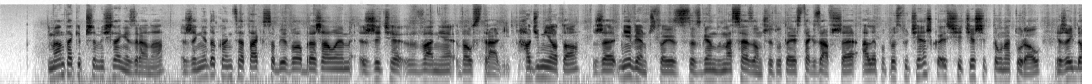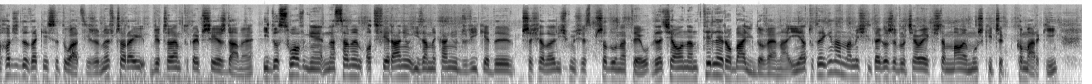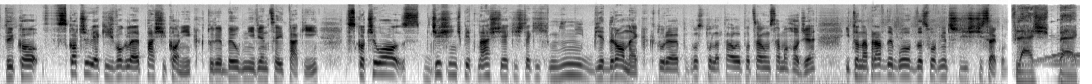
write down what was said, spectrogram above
I mam takie przemyślenie z rana, że nie do końca tak sobie wyobrażałem życie w wanie w Australii. Chodzi mi o to, że nie wiem, czy to jest ze względu na sezon, czy tutaj jest tak zawsze, ale po prostu ciężko jest się cieszyć tą naturą, jeżeli dochodzi do takiej sytuacji, że my wczoraj wieczorem tutaj przyjeżdżamy i dosłownie na samym otwieraniu i zamykaniu drzwi, kiedy przesiadaliśmy się z przodu na tył, wleciało nam tyle robali do wena. I ja tutaj nie mam na myśli tego, że wleciały jakieś tam małe muszki czy komarki, tylko wskoczył jakiś w ogóle pasi konik, który był mniej więcej taki. Wskoczyło z 10-15 jakichś takich mini biedronek, które po prostu latały po całym samochodzie i to naprawdę było dosłownie 30 sekund. Flashback.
